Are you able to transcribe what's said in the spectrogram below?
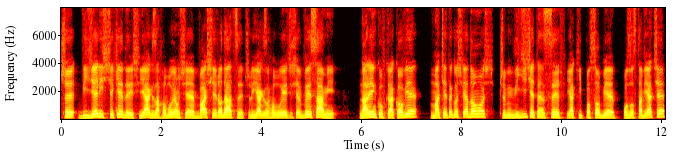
Czy widzieliście kiedyś, jak zachowują się wasi rodacy, czyli jak zachowujecie się wy sami na rynku w Krakowie? Macie tego świadomość? Czy widzicie ten syf, jaki po sobie pozostawiacie?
